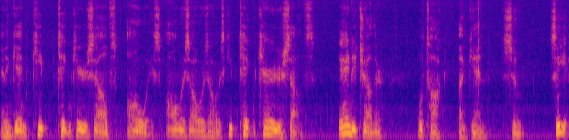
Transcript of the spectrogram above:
And again, keep taking care of yourselves always, always, always, always. Keep taking care of yourselves and each other. We'll talk again soon. See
